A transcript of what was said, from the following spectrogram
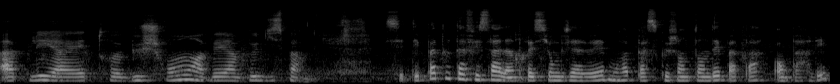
appelés à être bûcherons avaient un peu disparu. C'était pas tout à fait ça l'impression que j'avais, moi, parce que j'entendais papa en parler.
